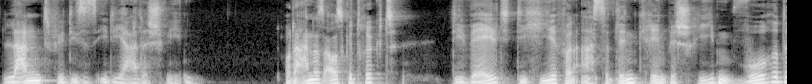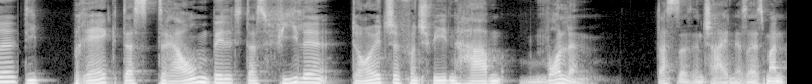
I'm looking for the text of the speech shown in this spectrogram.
Land, für dieses ideale Schweden. Oder anders ausgedrückt, die Welt, die hier von Astrid Lindgren beschrieben wurde, die prägt das Traumbild, das viele Deutsche von Schweden haben wollen. Das ist das Entscheidende. Das heißt, man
